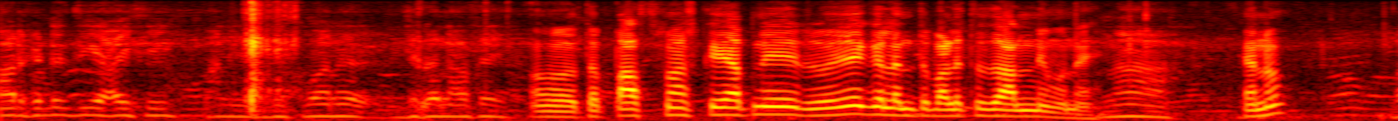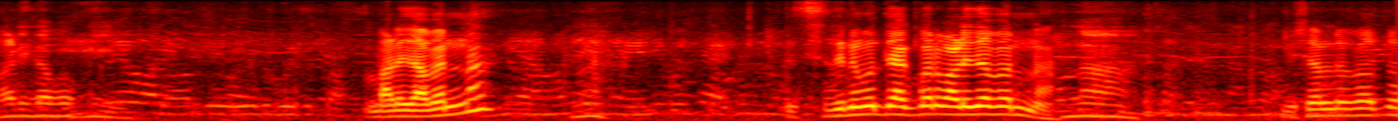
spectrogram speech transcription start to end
মার্কেটে দিয়ে আইছি মানে দোকানে যেখানে আছে। ও তা পাঁচ মাসকে আপনি রয়ে গেলেন তো বাড়িতে যাননি মনে হয়? না। কেন? বাড়ি যাব কি? বাড়ি যাবেন না? সেদিনের মধ্যে একবার বাড়ি যাবেন না? না। বিশাল ব্যাপার তো।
